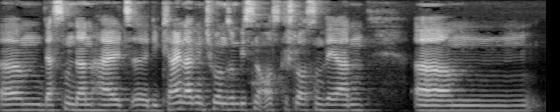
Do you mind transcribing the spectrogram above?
ähm, dass man dann halt äh, die kleinen Agenturen so ein bisschen ausgeschlossen werden. Ähm,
